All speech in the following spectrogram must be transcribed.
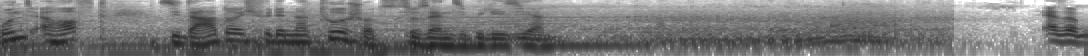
Und er hofft, sie dadurch für den Naturschutz zu sensibilisieren. Also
